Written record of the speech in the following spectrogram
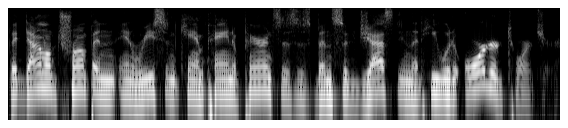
that Donald Trump, in, in recent campaign appearances, has been suggesting that he would order torture.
